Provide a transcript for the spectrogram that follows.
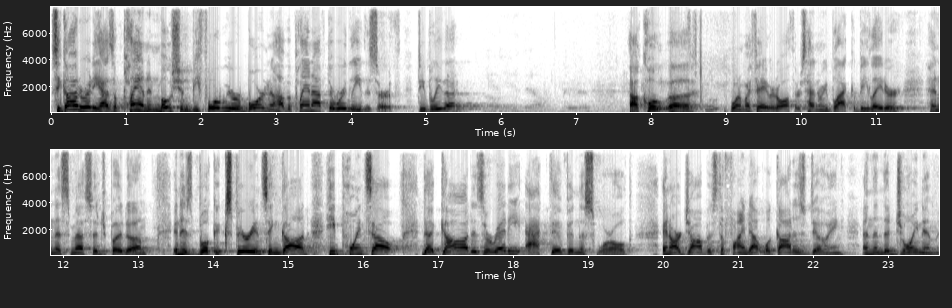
See, God already has a plan in motion before we were born, and He'll have a plan after we leave this earth. Do you believe that? I'll quote uh, one of my favorite authors, Henry Blackaby, later in this message, but um, in his book, Experiencing God, he points out that God is already active in this world, and our job is to find out what God is doing and then to join him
